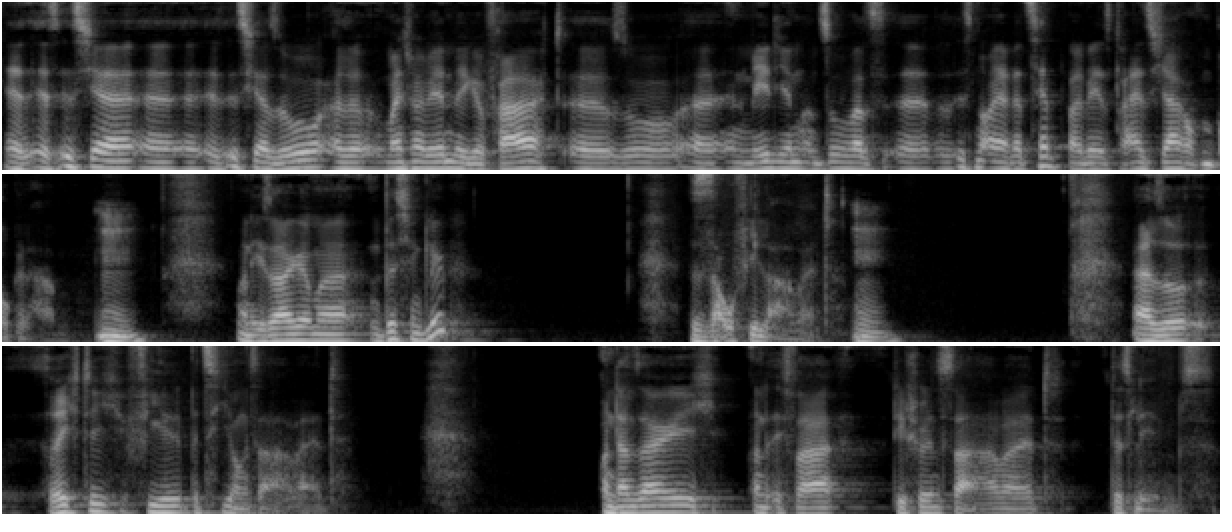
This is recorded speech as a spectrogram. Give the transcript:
Es ist ja, äh, es ist ja so, also manchmal werden wir gefragt, äh, so in Medien und so, was, äh, was ist denn euer Rezept, weil wir jetzt 30 Jahre auf dem Buckel haben. Mhm. Und ich sage immer, ein bisschen Glück, sau viel Arbeit. Mhm. Also richtig viel Beziehungsarbeit. Und dann sage ich, und es war die schönste Arbeit des Lebens.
